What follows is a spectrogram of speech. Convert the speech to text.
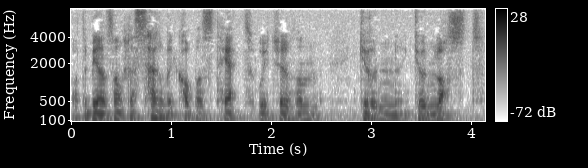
At det blir en sånn reservekapasitet og ikke en sånn grunn, grunnlast.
